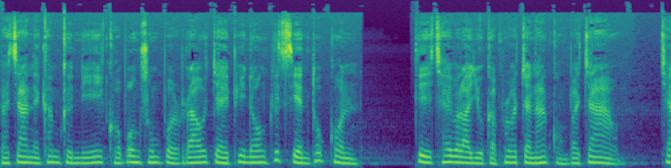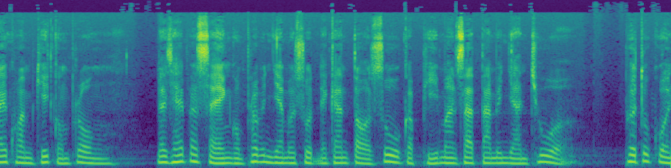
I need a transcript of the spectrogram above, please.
พระเจ้าในค่ำคืนนี้ขอพระองค์ทรงโปรดเร้าใจพี่น้องคริสเตียนทุกคน ที่ใช้เวลาอยู่กับพระวจนะของพระเจ้า ใช้ความคิดของพระองค์และใช้พระแสงของพระวิญญาณบริสุทธิ์ในการต่อสู้กับผีมารซาตานวิญญาณชั่ว เพื่อทุกคน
